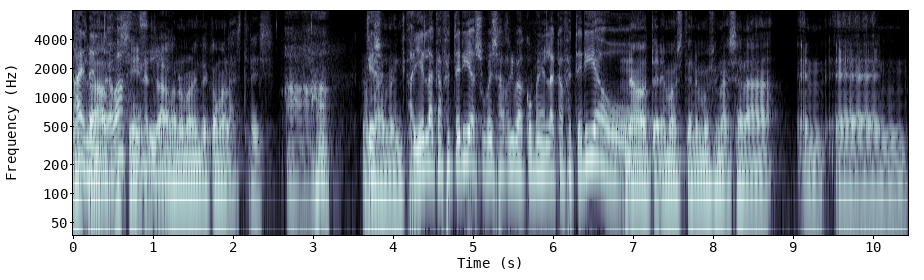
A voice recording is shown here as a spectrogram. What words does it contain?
Ah, ¿en el trabajo? Sí, en el Sí. trabajo normalmente como a las 3. Ajá. Normalmente. ¿Ahí en la cafetería subes arriba a comer en la cafetería o...? No, tenemos, tenemos una sala en... en-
